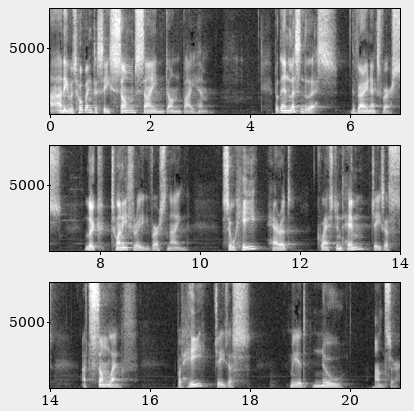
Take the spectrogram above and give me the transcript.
and he was hoping to see some sign done by him. But then listen to this, the very next verse. Luke 23, verse 9. So he, Herod, questioned him, Jesus, at some length, but he, Jesus, made no answer.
